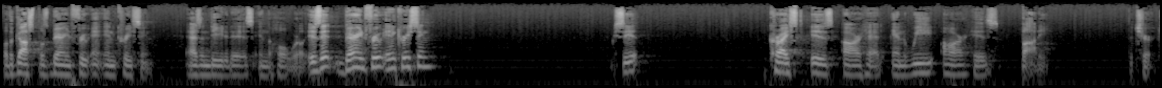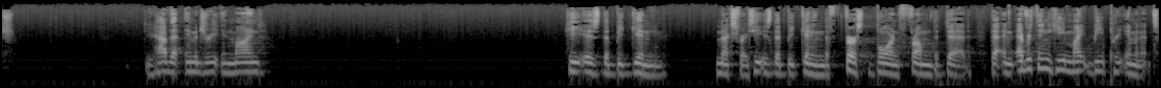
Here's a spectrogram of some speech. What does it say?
Well, the gospel is bearing fruit and increasing, as indeed it is in the whole world. Is it bearing fruit and increasing? We see it? Christ is our head, and we are his body, the church. Do you have that imagery in mind? He is the beginning. Next phrase. He is the beginning, the firstborn from the dead, that in everything he might be preeminent.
